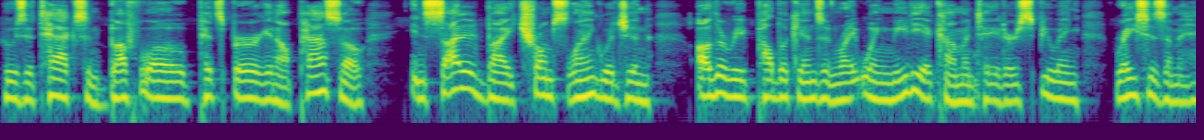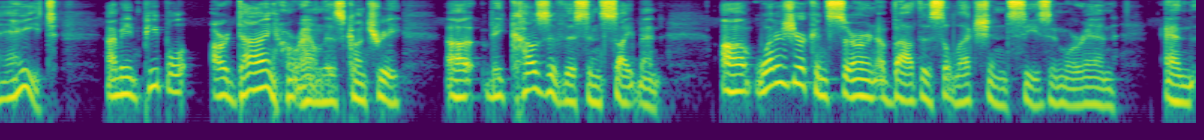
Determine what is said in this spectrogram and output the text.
whose attacks in Buffalo, Pittsburgh, and El Paso, incited by Trump's language and other Republicans and right wing media commentators spewing racism and hate. I mean, people are dying around this country uh, because of this incitement. Uh, what is your concern about this election season we're in and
